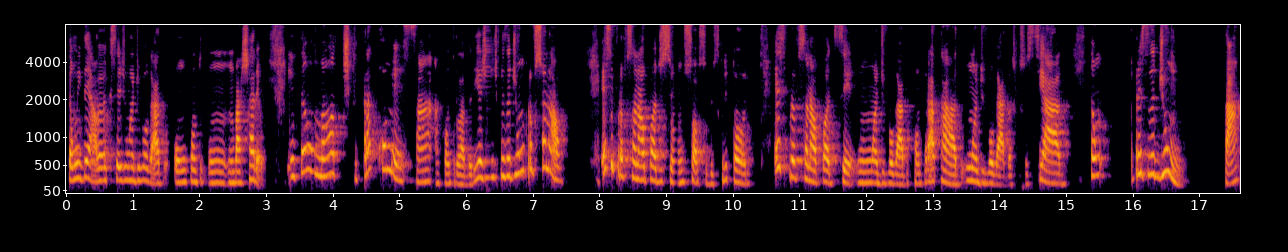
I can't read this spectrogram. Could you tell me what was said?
Então, o ideal é que seja um advogado ou um, um, um bacharel. Então, note que para começar a controladoria, a gente precisa de um profissional. Esse profissional pode ser um sócio do escritório, esse profissional pode ser um advogado contratado, um advogado associado. Então, precisa de um, tá?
